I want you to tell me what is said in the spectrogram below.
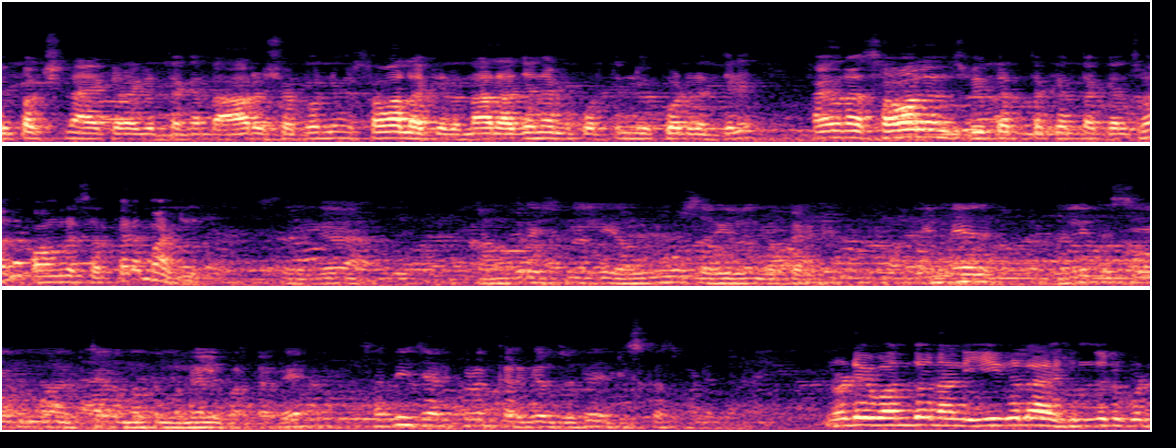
ವಿಪಕ್ಷ ನಾಯಕರಾಗಿರ್ತಕ್ಕಂಥ ಆರು ಶಕೂರ್ ನಿಮಗೆ ಸವಾಲು ಹಾಕಿದ್ರು ನಾನು ರಾಜೀನಾಮೆ ಕೊಡ್ತೀನಿ ನೀವು ಕೊಡ್ರಿ ಅಂತೇಳಿ. ಹಾಗಾದ್ರೆ ಆ ಸವಾಲನ್ನು ಸ್ವೀಕರಿಸ್ತಕ್ಕಂಥ ಕೆಲಸವನ್ನು ಕಾಂಗ್ರೆಸ್ ಸರ್ಕಾರ ಮಾಡಲಿಲ್ಲ. ಈಗ ಕಾಂಗ್ರೆಸ್ನಲ್ಲಿ ಎಲ್ಲವೂ ಸರಿ ಇಲ್ಲ ಗೊತ್ತಾಗಿದೆ. ನಿನ್ನೆ ದಲಿತ ಸಿ ಎಂ ವಿಚಾರ ಮತ್ತು ಮನೆಯಲ್ಲಿ ಬರ್ತದೆ ಸತೀಶ್ ಜಾರಕಿಹೊಳಿ ಖರ್ಗೆ ಜೊತೆ ಡಿಸ್ಕಸ್ ಮಾಡಿದ್ದಾರೆ. ನೋಡಿ ಒಂದು ನಾನು ಈಗಲೇ ಹಿಂದಿನ ಕೂಡ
